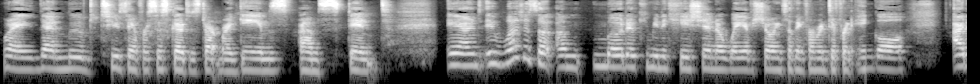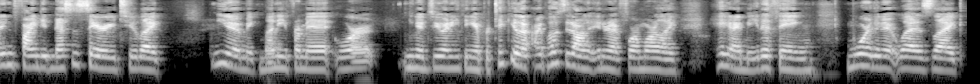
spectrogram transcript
when I then moved to San Francisco to start my games um, stint. And it was just a, a mode of communication, a way of showing something from a different angle. I didn't find it necessary to like, you know, make money from it or you know do anything in particular i posted on the internet for more like hey i made a thing more than it was like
